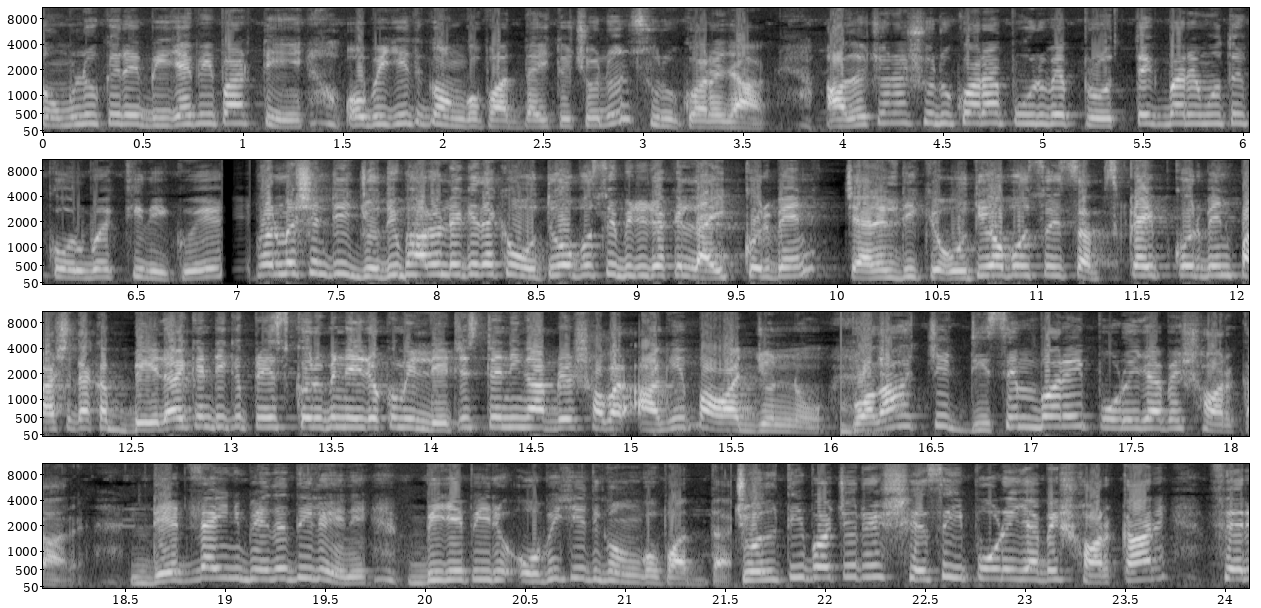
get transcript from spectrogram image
তমলুকের বিজেপি প্রার্থী অভিজিৎ গঙ্গোপাধ্যায়। তো চলুন শুরু করা যাক। আলোচনা শুরু করার পূর্বে প্রত্যেকবারের মতো করব একটি রিকোয়েস্ট ইনফরমেশনটি যদি ভালো লেগে থাকে অতি অবশ্যই ভিডিওটাকে লাইক করবেন। চ্যানেলটিকে অতি অবশ্যই সাবস্ক্রাইব করবেন। পাশে থাকা বেল আইকনটিকে প্রেস করবেন এরকমই লেটেস্ট ট্রেনিং আপডেট সবার আগে পাওয়ার জন্য। বলা হচ্ছে ডিসেম্বরেই পড়ে যাবে সরকার। ডেডলাইন বেঁধে দিলেন বিজেপির অভিজিৎ গঙ্গোপাধ্যায়। চলতি বছরের শেষেই পড়ে যাবে সরকার, ফের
